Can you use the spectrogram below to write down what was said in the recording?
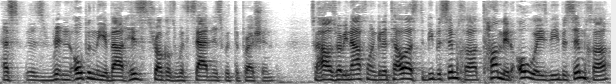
has, has written openly about his struggles with sadness, with depression. So how is Rabbi Nachman going to tell us to be besimcha, tamid, always be besimcha,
